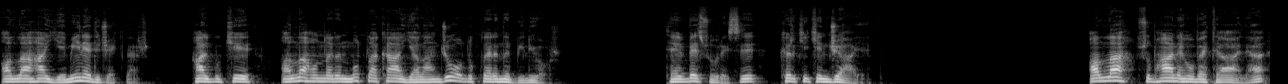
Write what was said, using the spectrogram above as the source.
Allah'a yemin edecekler. Halbuki Allah onların mutlaka yalancı olduklarını biliyor. Tevbe suresi 42. ayet Allah subhanehu ve Teala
